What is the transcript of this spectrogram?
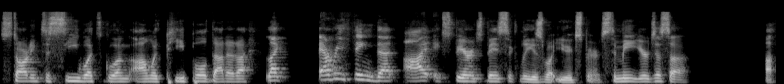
starting to see what's going on with people, da da da. Like everything that I experience basically is what you experience. To me, you're just a a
